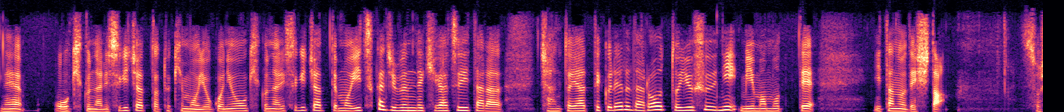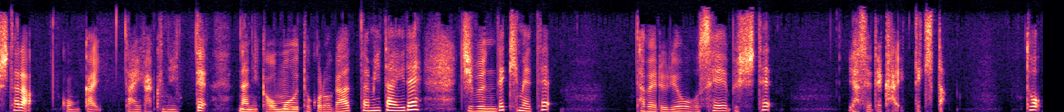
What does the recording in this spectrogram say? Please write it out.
ね大きくなりすぎちゃった時も横に大きくなりすぎちゃってもいつか自分で気がついたらちゃんとやってくれるだろうというふうに見守っていたのでした。そしたら今回大学に行って何か思うところがあったみたいで自分で決めて食べる量をセーブして痩せて帰ってきた。と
